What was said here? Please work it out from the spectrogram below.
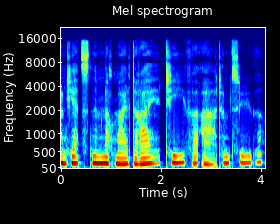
Und jetzt nimm noch mal drei tiefe Atemzüge.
